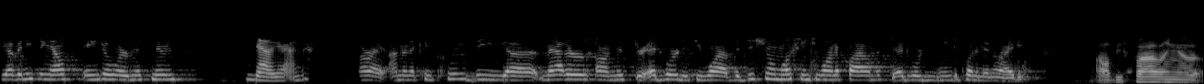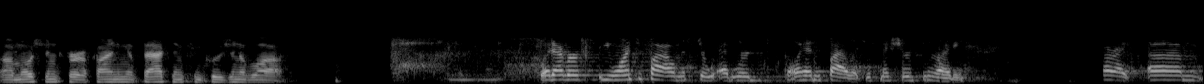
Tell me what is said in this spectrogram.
Do you have anything else, Angel or Ms. Noon? No, Your Honor. All right, I'm going to conclude the uh, matter on Mr. Edward. If you have additional motions you want to file, Mr. Edward, you need to put them in writing. I'll be filing a, a motion for a finding of fact and conclusion of law. Whatever you want to file, Mr. Edward, go ahead and file it. Just make sure it's in writing. All right, um,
